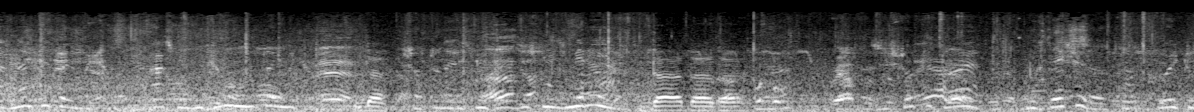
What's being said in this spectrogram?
аз знам, че той ме чува. Аз не го чувам, но той ме чува. Да, Защото нали сме различни измерения. да, да, да. Защото това е професора, който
